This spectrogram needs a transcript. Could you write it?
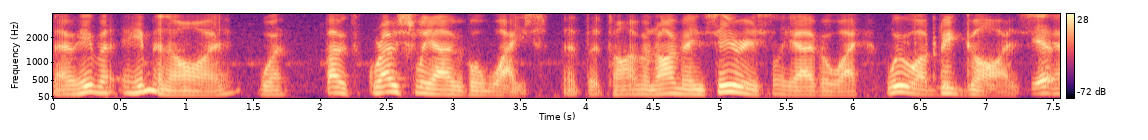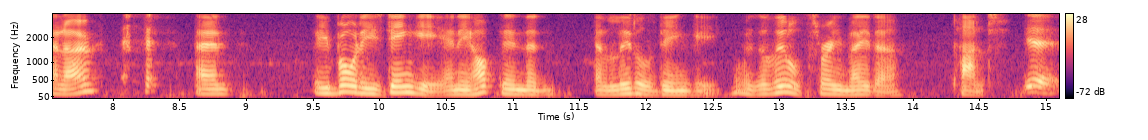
Now, him, him and I were both grossly overweight at the time, and I mean seriously overweight. We were big guys, Yep. you know. and he brought his dinghy and he hopped in the a little dinghy. It was a little three metre punt Yeah.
